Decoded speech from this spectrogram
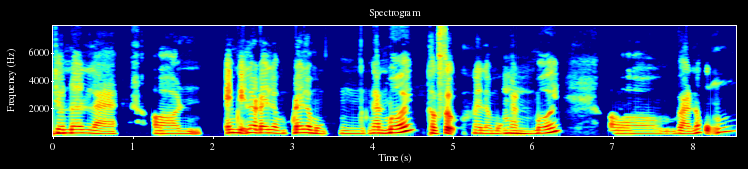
Cho Ừm. nên là, ờ, em nghĩ là đây là đây là một, ừm, ngành mới, thực sự đây là một Ừm. ngành mới. Ờ, và nó cũng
